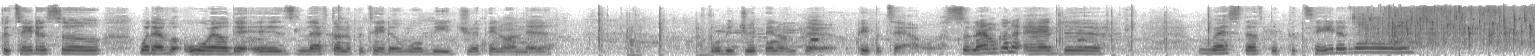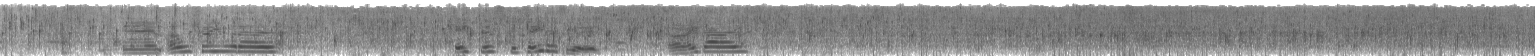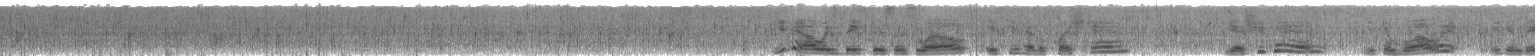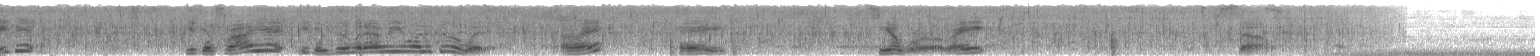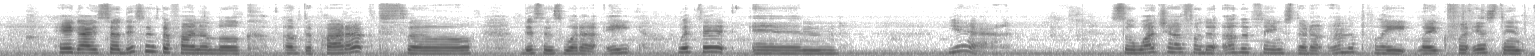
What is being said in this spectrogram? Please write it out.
potato so whatever oil that is left on the potato will be dripping on the will be dripping on the paper towel. So now I'm gonna add the rest of the potato guys. And I will show you what I ate this potatoes with. Alright guys can always bake this as well if you have a question. Yes, you can. You can boil it. You can bake it. You can fry it. You can do whatever you want to do with it. Alright? Hey. It's your world, right? So. Hey guys, so this is the final look of the product. So this is what I ate with it and yeah. So watch out for the other things that are on the plate. Like for instance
